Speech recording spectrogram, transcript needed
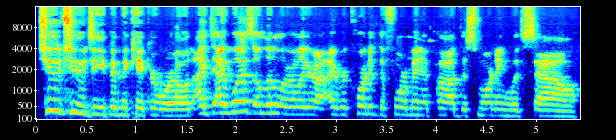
too too deep in the kicker world. I, I was a little earlier. I recorded the four minute pod this morning with Sal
